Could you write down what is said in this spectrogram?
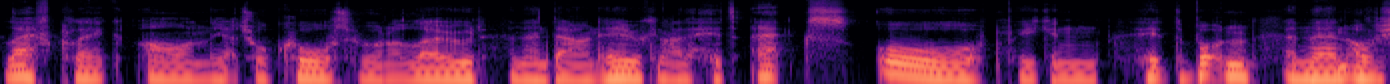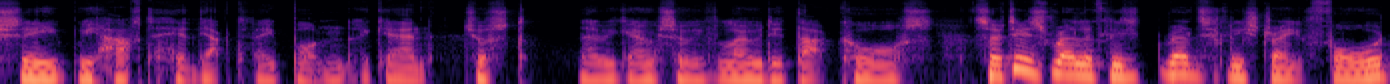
left click on the actual course we want to load and then down here we can either hit X or we can hit the button. And then obviously we have to hit the activate button again just there we go, so we've loaded that course. So it is relatively relatively straightforward,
